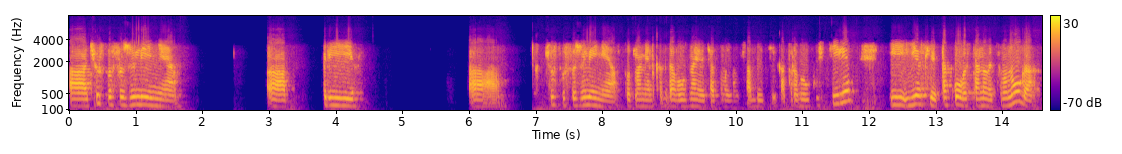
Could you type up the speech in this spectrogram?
а, чувство сожаления при чувство сожаления в тот момент, когда вы узнаете о том событии, которое вы упустили. И если такого становится много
